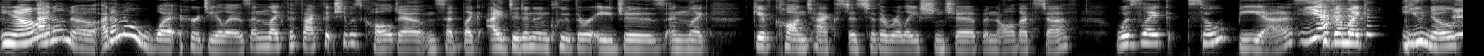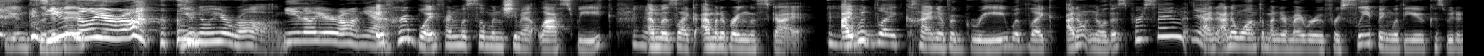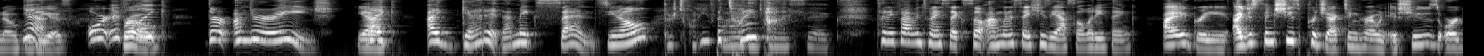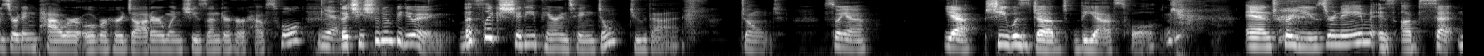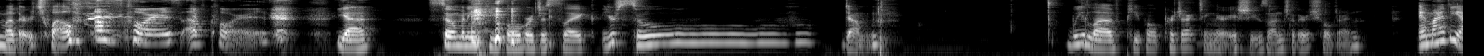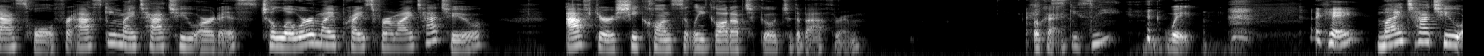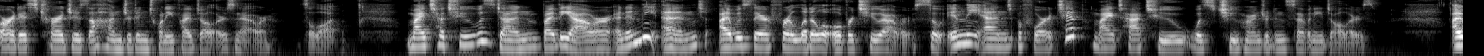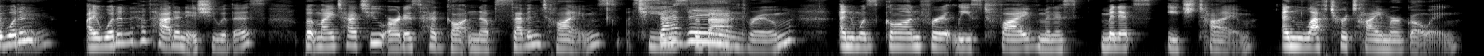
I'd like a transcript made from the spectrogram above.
You know? I don't know. I don't know what her deal is. And like the fact that she was called out and said like I didn't include their ages and like give context as to the relationship and all that stuff was like so BS. Yeah. Because I'm like, you know if you included you this, know you're wrong. you know you're wrong. You know you're wrong. Yeah. If her boyfriend was someone she met last week Mhm. and was like, I'm gonna bring this guy, I Mhm. would like kind of agree with like, I don't know this person Yeah. and I don't want them under my roof or sleeping with you because we don't know who Yeah. he is. Or if Bro. like they're underage. Yeah. Like I get it. That makes sense, you know? they're 25, But 25. 25. 26. 25 and 26. So I'm going to say she's the asshole. What do you think? I agree. I just think she's projecting her own issues or exerting power over her daughter when she's under her household Yeah. that she shouldn't be doing. That's like shitty parenting. Don't do that. Don't. So yeah. Yeah, she was dubbed the asshole. Yeah. And her username is upset mother 12. of course. Of course. yeah. So many people were just like, you're so dumb. We love people projecting their issues onto their children. Am I the asshole for asking my tattoo artist to lower my price for my tattoo after she constantly got up to go to the bathroom? Okay. Excuse me? Wait. Okay. My tattoo artist charges $125 an hour. It's a lot. My tattoo was done by the hour, and in the end, I was there for a little over two hours. So, in the end, before a tip, my tattoo was $270. I wouldn't Okay. I wouldn't have had an issue with this, but my tattoo artist had gotten up seven times to use the bathroom and was gone for at least five minutes minutes each time and left her timer going.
